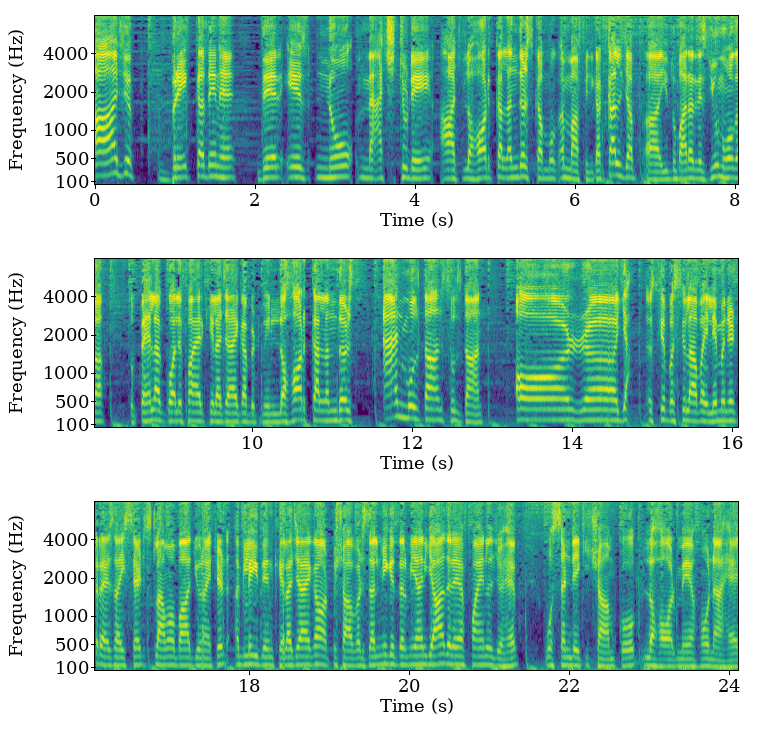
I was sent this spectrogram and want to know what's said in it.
आज ब्रेक का दिन है। There is no match today आज लाहौर कलंदर्स का माफ़ी का कल जब ये दोबारा रिज्यूम होगा तो पहला क्वालिफायर खेला जाएगा बिटवीन लाहौर कलंदर्स एंड मुल्तान सुल्तान। और या, उसके बस के अलावा eliminator as I said Islamabad United अगले ही दिन खेला जाएगा। और पिशावर जलमी के दरमियान याद रहे फाइनल जो है, वो संडे की शाम को लाहौर में होना है।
